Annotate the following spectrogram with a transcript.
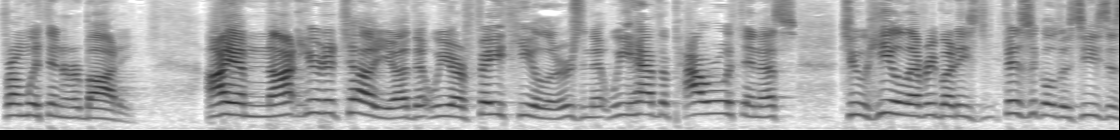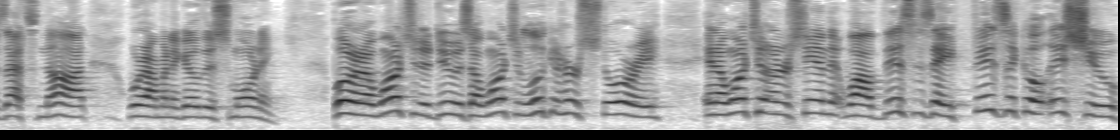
from within her body. I am not here to tell you that we are faith healers and that we have the power within us to heal everybody's physical diseases. That's not where I'm going to go this morning. But what I want you to do is I want you to look at her story and I want you to understand that while this is a physical issue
